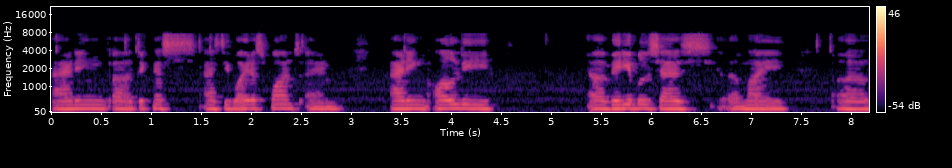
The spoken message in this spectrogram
adding uh, thickness as the y response and adding all the uh, variables as uh, my uh,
